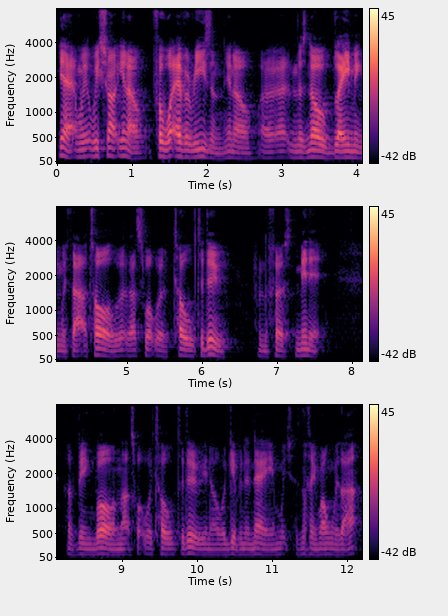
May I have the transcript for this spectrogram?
Yeah, and we, we try, you know, for whatever reason, you know, uh, and there's no blaming with that at all. That's what we're told to do from the first minute of being born. That's what we're told to do. You know, we're given a name, which there's nothing wrong with that.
